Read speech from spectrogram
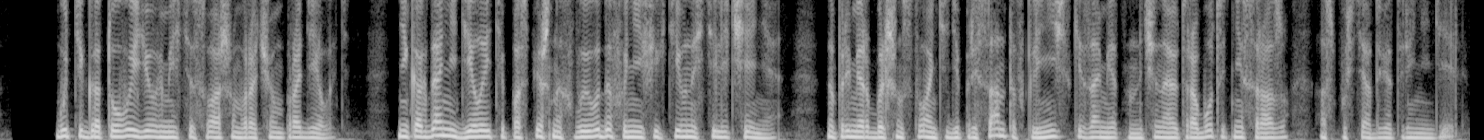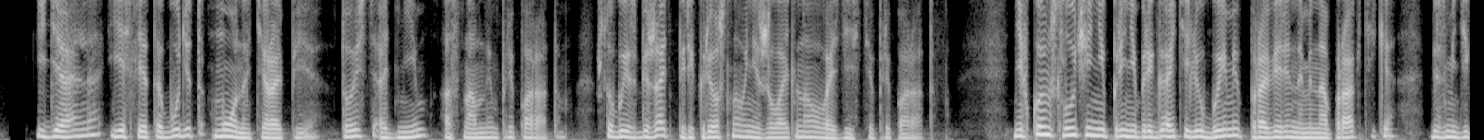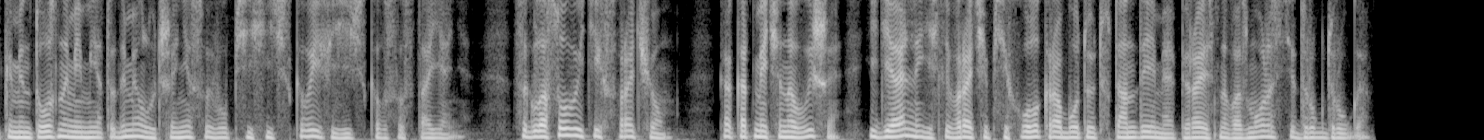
Будьте готовы ее вместе с вашим врачом проделать. Никогда не делайте поспешных выводов о неэффективности лечения. Например, большинство антидепрессантов клинически заметно начинают работать не сразу, а спустя 2-3 недели. Идеально, если это будет монотерапия, то есть одним основным препаратом чтобы избежать перекрестного нежелательного воздействия препаратов. Ни в коем случае не пренебрегайте любыми проверенными на практике безмедикаментозными методами улучшения своего психического и физического состояния. Согласовывайте их с врачом. Как отмечено выше, идеально, если врач и психолог работают в тандеме, опираясь на возможности друг друга.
